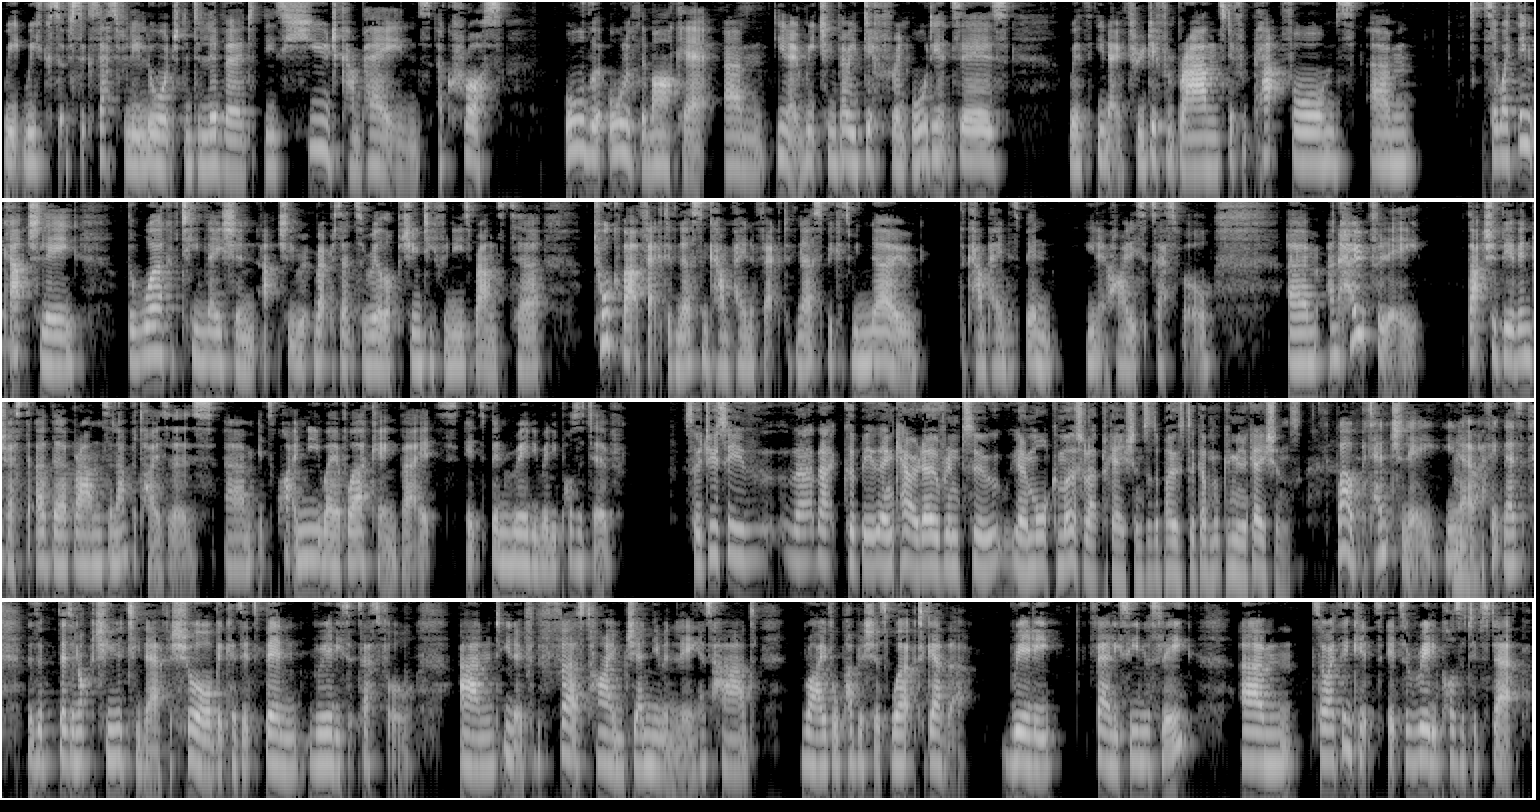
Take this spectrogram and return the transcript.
we, we sort of successfully launched and delivered these huge campaigns across all the all of the market um, you know reaching very different audiences with you know through different brands different platforms. Um, so i think actually the work of team nation actually re- represents a real opportunity for news brands to talk about effectiveness and campaign effectiveness because we know the campaign has been you know highly successful. Um, and hopefully that should be of interest to other brands and advertisers. Um, it's quite a new way of working, but it's it's been really really positive. So do you see that that could be then carried over into you know more commercial applications as opposed to government communications? Well, potentially, you know, mm. I think there's there's a there's an opportunity there for sure because it's been really successful, and you know, for the first time, genuinely has had rival publishers work together really fairly seamlessly. Um, so I think it's it's a really positive step.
